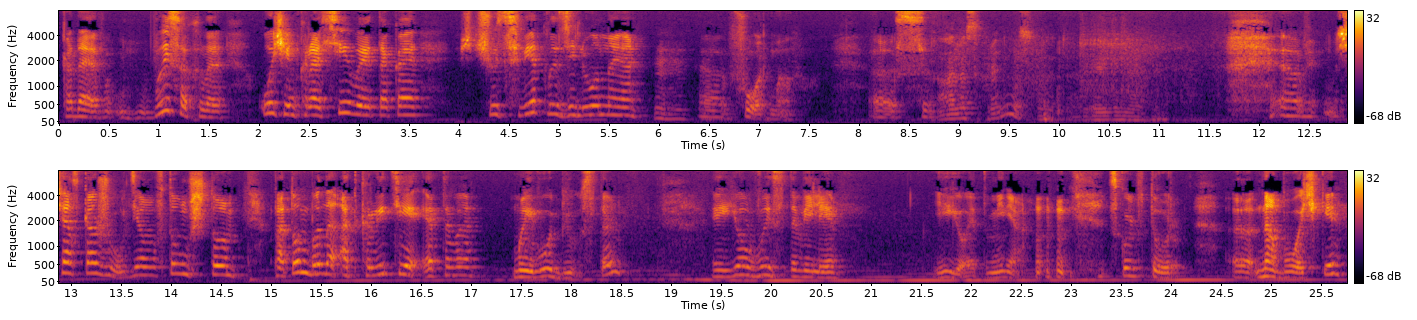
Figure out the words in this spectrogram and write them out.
когда высохла, очень красивая такая чуть светло-зеленая угу. э, форма с... А она сохранилась, вот, оригинальная? Сейчас скажу. Дело в том, что потом было открытие этого моего бюста. Ее выставили, ее, это меня, скульптуру, на бочке,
